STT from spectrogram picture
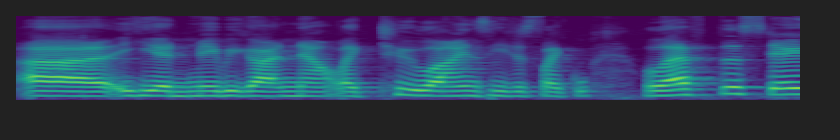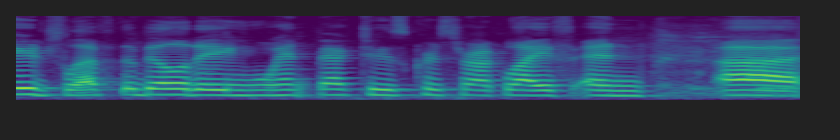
Uh, he had maybe gotten out like two lines. He just like left the stage, left the building, went back to his Chris Rock life, and uh,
